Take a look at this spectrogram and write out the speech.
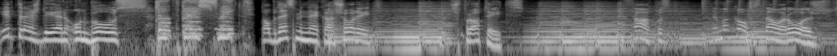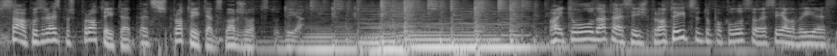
ir trešdiena un būs Top 10. top desmitniekā šorīt šprotītis. Sāk uz Ne, man kaut kas nav ar rožu. Sāk uzreiz par protītēm, pēc protītēm smaržot studijā. Vai tu Ulu attaisīsi protītus, un tu paklusojies ielavījies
